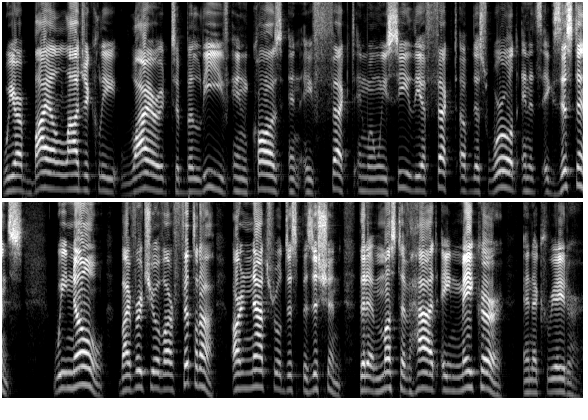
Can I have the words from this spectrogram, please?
we are biologically wired to believe in cause and effect. And when we see the effect of this world and its existence, we know by virtue of our fitrah, our natural disposition, that it must have had a maker and a creator.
